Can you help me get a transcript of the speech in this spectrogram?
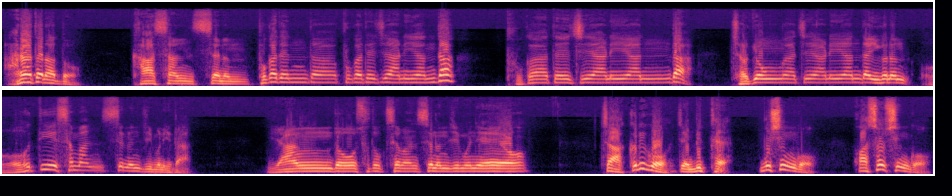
안 하더라도 가산세는 부과된다, 부과되지 아니한다, 부과되지 아니한다, 적용하지 아니한다. 이거는 어디에서만 쓰는 지문이다. 양도소득세만 쓰는 지문이에요. 자, 그리고 이제 밑에 무신고, 과소신고,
